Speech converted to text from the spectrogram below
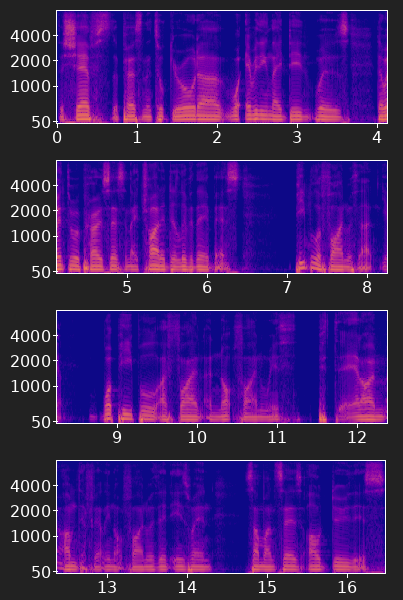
the chefs, the person that took your order, what everything they did was they went through a process and they try to deliver their best. People are fine with that. Yep. What people I find are not fine with, and I'm I'm definitely not fine with it, is when someone says, "I'll do this,"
